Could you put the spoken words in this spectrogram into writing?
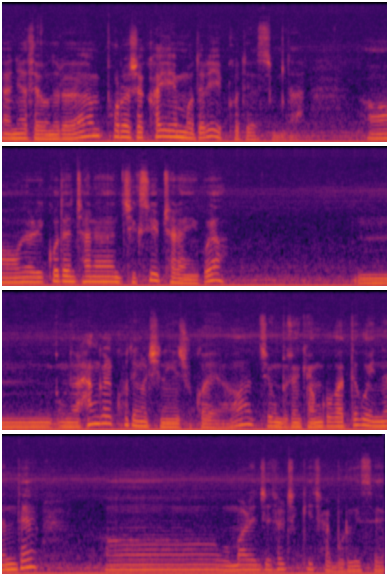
네, 안녕하세요. 오늘은 포르쉐 카이엔 모델이 입고되었습니다. 어, 오늘 입고된 차는 직수입 차량이고요. 음, 오늘 한글 코딩을 진행해 줄 거예요. 지금 무슨 경고가 뜨고 있는데 어, 뭔 말인지 솔직히 잘 모르겠어요.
